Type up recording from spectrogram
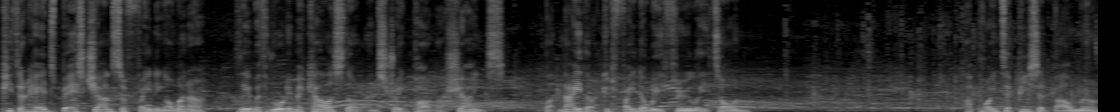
Peterhead's best chance of finding a winner lay with Rory McAllister and strike partner Shanks, but neither could find a way through late on. A point apiece at Balmoor.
